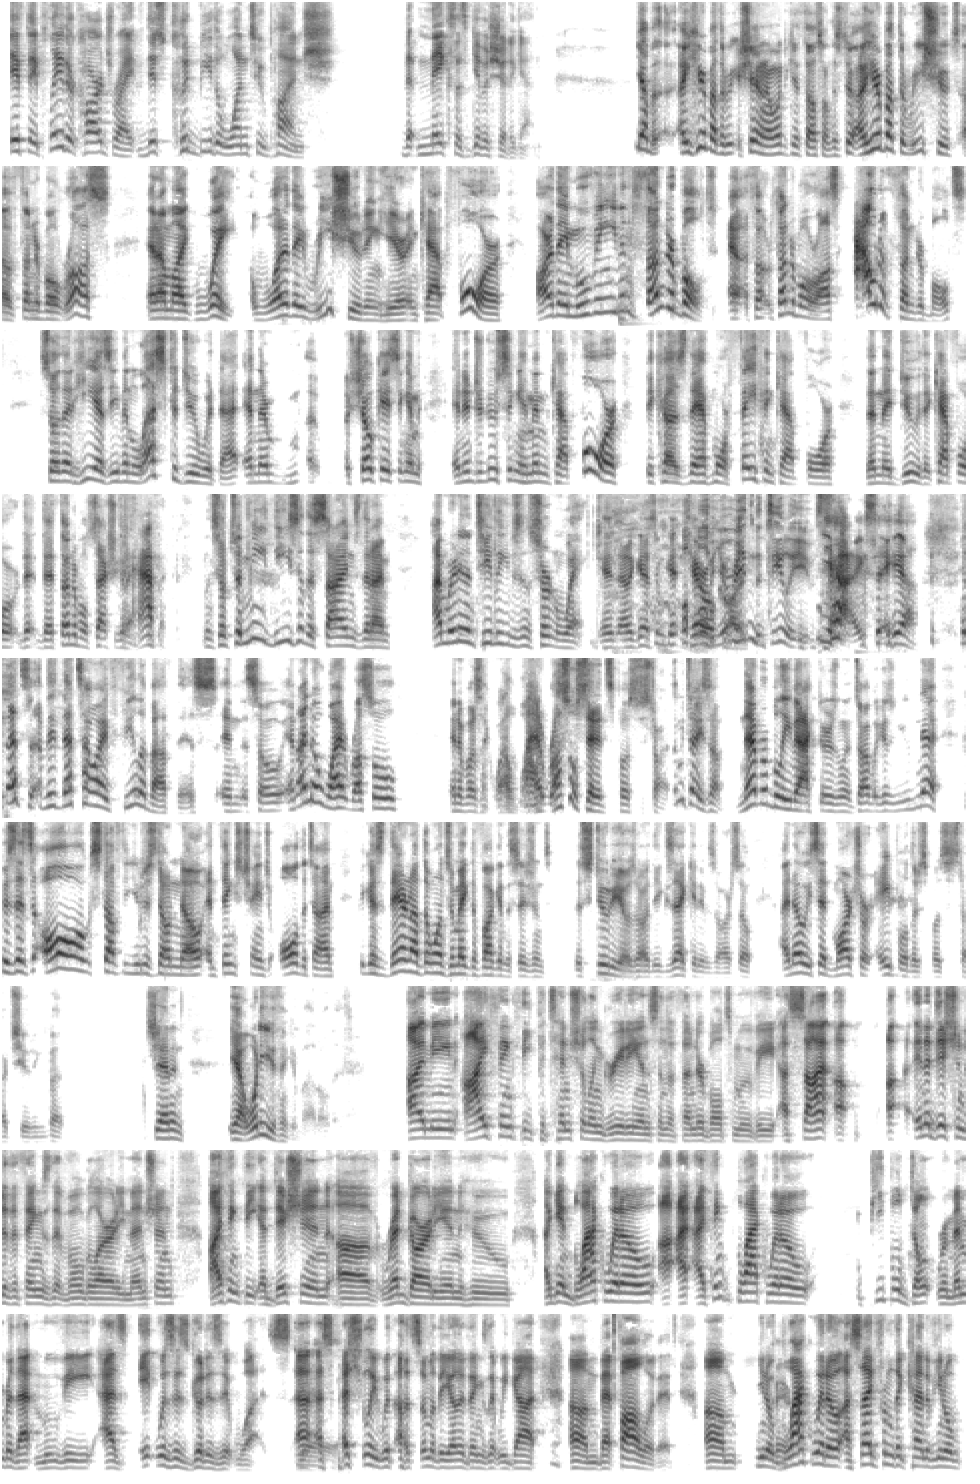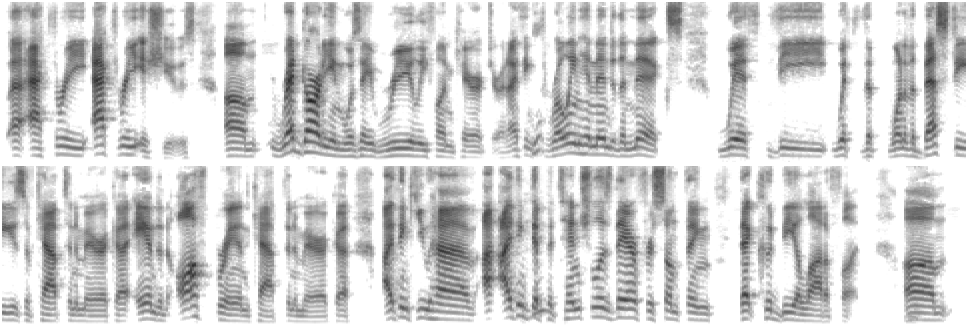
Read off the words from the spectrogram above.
if they play their cards right, this could be the one-two punch that makes us give a shit again. Yeah, but I hear about the re- Shannon. I want to get thoughts on this too. I hear about the reshoots of Thunderbolt Ross, and I'm like, wait, what are they reshooting here in Cap Four? Are they moving even Thunderbolt, uh, Th- Thunderbolt Ross out of Thunderbolts so that he has even less to do with that, and they're uh, showcasing him and introducing him in Cap Four because they have more faith in Cap Four than they do that Cap Four that the Thunderbolt's actually going to happen. And so, to me, these are the signs that I'm I'm reading the tea leaves in a certain way, and I guess I'm getting oh, tarot Oh, you're cards. reading the tea leaves. Yeah, yeah. But that's I mean that's how I feel about this. And so and I know Wyatt Russell and everyone's like, well, Wyatt Russell said it's supposed to start. Let me tell you something. Never believe actors when they talk because you ne- because it's all stuff that you just don't know and things change all the time because they're not the ones who make the fucking decisions. The studios are, the executives are. So I know he said March or April they're supposed to start shooting, but Shannon, yeah, what do you think about all? I mean, I think the potential ingredients in the Thunderbolts movie, aside, uh, uh, in addition to the things that Vogel already mentioned, I think the addition of Red Guardian, who again, Black Widow, I, I think Black Widow. People don't remember that movie as it was as good as it was, uh, especially with uh, some of the other things that we got um, that followed it. Um, you know, Fair. Black Widow, aside from the kind of you know uh, Act three, Act three issues, um, Red Guardian was a really fun character, and I think Yeah. throwing him into the mix with the with the one of the besties of Captain America and an off-brand Captain America, I think you have. I, I think Mm-hmm. the potential is there for something that could be a lot of fun. Um,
